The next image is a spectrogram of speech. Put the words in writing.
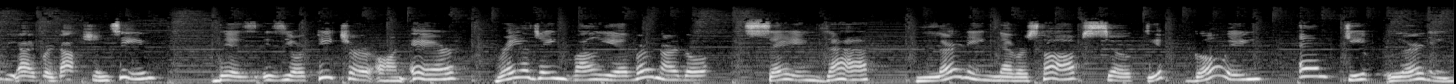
RBI production team, this is your teacher on air, Rhea Jane Valle Bernardo, saying that learning never stops, so keep going and keep learning.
